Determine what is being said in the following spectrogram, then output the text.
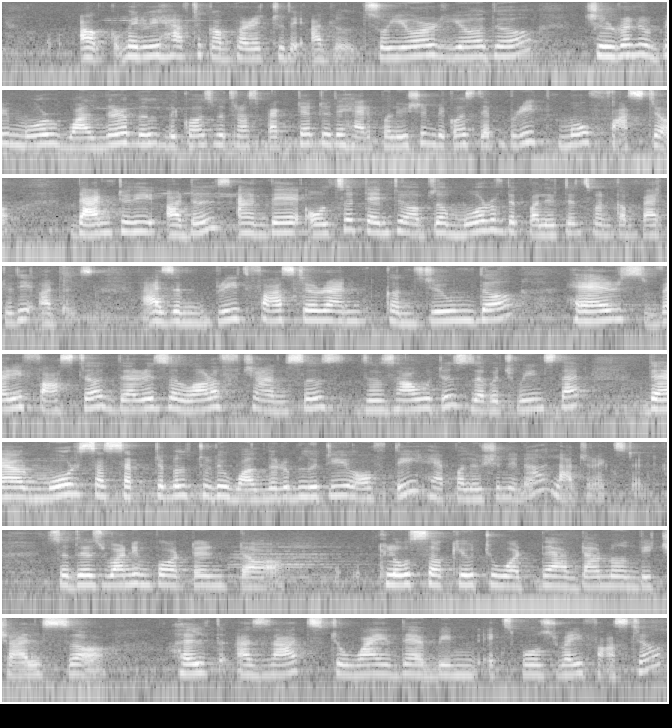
uh, when we have to compare it to the adults. So, here, here the children would be more vulnerable because with respect to the air pollution because they breathe more faster than to the adults and they also tend to absorb more of the pollutants when compared to the adults. As they breathe faster and consume the hairs very faster, there is a lot of chances, this is how it is, which means that they are more susceptible to the vulnerability of the air pollution in a larger extent. So, there is one important uh, closed circuit to what they have done on the child's uh, health hazards to why they have been exposed very faster.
